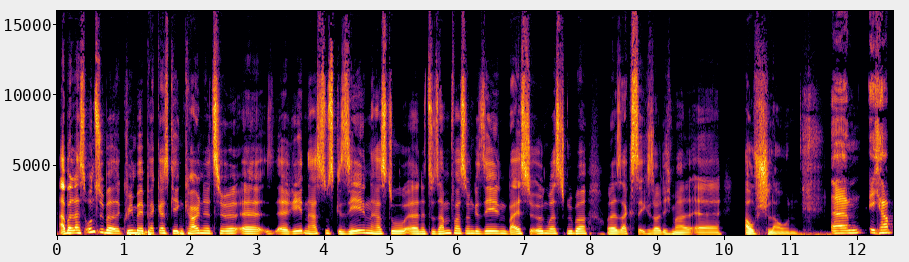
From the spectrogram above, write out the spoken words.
Aber lass uns über Green Bay Packers gegen Cardinals äh, äh, reden. Hast du es gesehen? Hast du äh, eine Zusammenfassung gesehen? Weißt du irgendwas drüber? Oder sagst du, ich soll dich mal äh, aufschlauen? Ähm, ich habe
